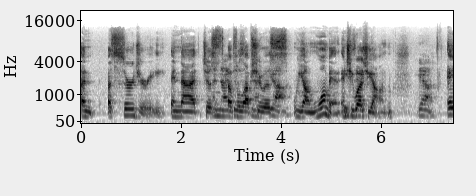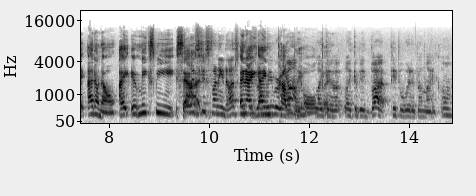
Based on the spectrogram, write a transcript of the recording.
an a surgery and not just And not a just- voluptuous yeah, young woman, and she was young. Yeah. I, I don't know. I it makes me sad. Well, it's just funny to us. And i when I'm we were probably young, old, like but- a like a big butt. People would have been like, "Oh,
